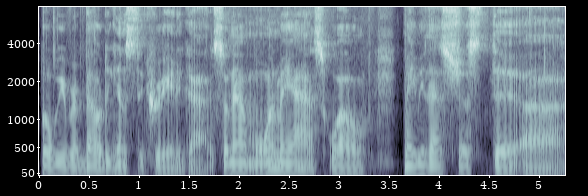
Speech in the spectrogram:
But we rebelled against the creator God. So now one may ask, well, maybe that's just the uh,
